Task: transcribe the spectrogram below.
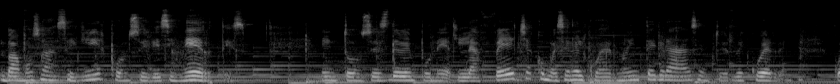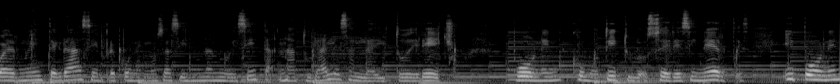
vamos a seguir con seres inertes. Entonces deben poner la fecha como es en el cuaderno de integradas. Entonces recuerden, cuaderno de integradas siempre ponemos así en una nubecita, naturales al ladito derecho. Ponen como título seres inertes y ponen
